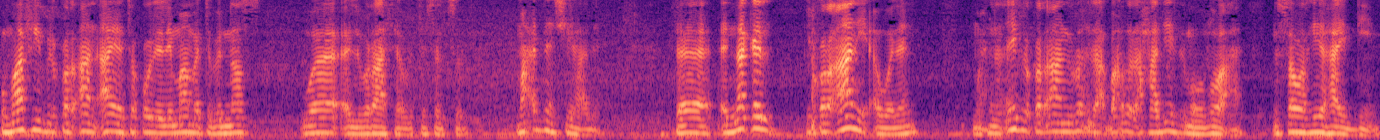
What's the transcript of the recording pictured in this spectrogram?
وما في بالقرآن آية تقول الإمامة بالنص والوراثة والتسلسل. ما عندنا شيء هذا. فالنقل القرآني أولا وإحنا نعيف القرآن نروح لبعض الأحاديث الموضوعة. نتصور هي هاي الدين.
